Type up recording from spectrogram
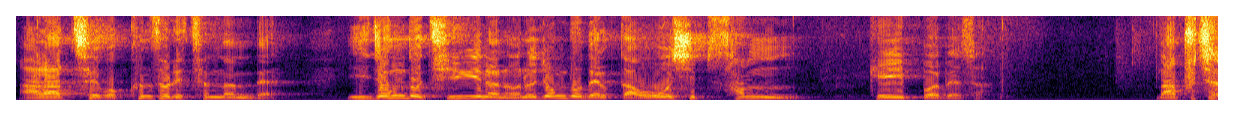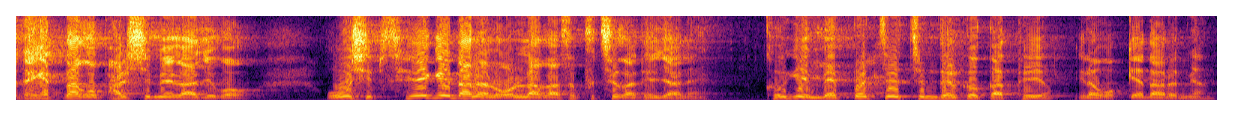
알아채고 큰 소리 쳤는데 이 정도 지위는 어느 정도 될까? 53 개입법에서. 나 부처 되겠다고 발심해가지고 53계단을 올라가서 부처가 되잖아요. 거기에 몇 번째쯤 될 것 같아요? 이라고 깨달으면.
